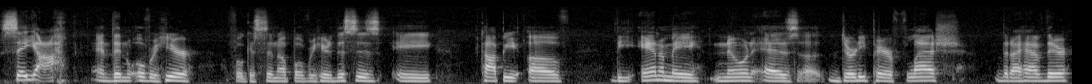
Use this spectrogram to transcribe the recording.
seiya. And then over here focusing up over here this is a copy of the anime known as uh, Dirty Pair Flash that I have there,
